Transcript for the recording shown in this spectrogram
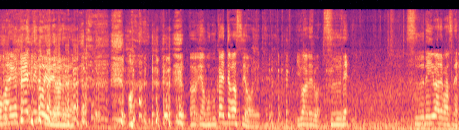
お前が帰ってこいよ言われる。お いや僕帰ってますよ言うて。言われるわ。数で。数で言われますね。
